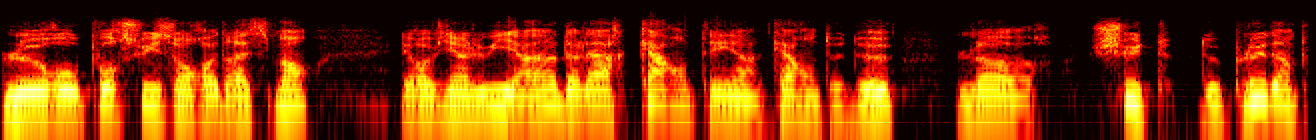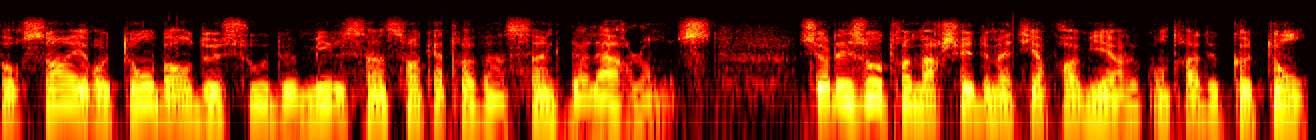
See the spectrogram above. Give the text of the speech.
L'euro poursuit son redressement et revient lui à 1,4142. L'or chute de plus d'un pour cent et retombe en dessous de 1585 dollars l'once. Sur les autres marchés de matières premières, le contrat de coton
